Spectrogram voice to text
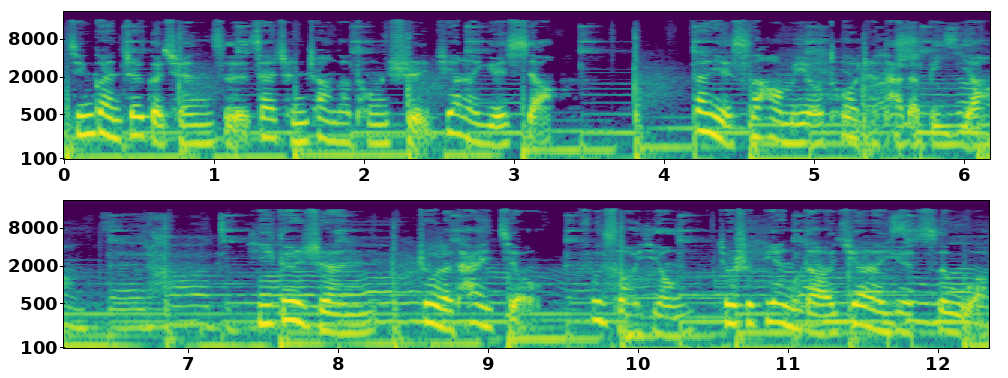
尽管这个圈子在成长的同时越来越小，但也丝毫没有拓展它的必要。一个人住了太久，傅所用就是变得越来越自我，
